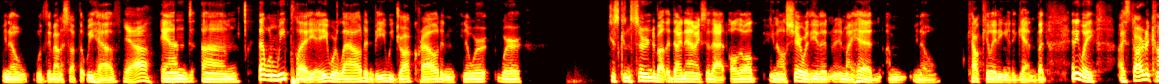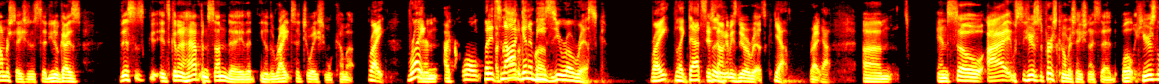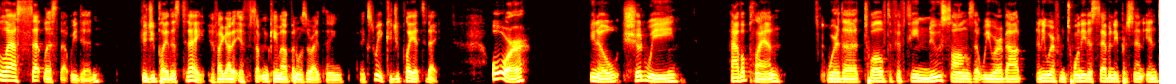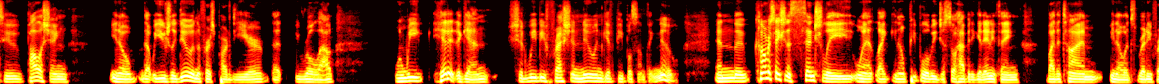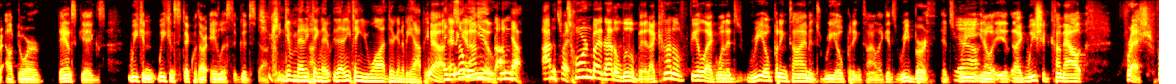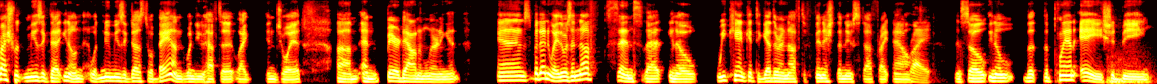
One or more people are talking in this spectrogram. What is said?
you know, with the amount of stuff that we have, Yeah. and um, that when we play, a we're loud, and b we draw a crowd, and you know we're we're just concerned about the dynamics of that. Although I'll you know I'll share with you that in my head I'm you know calculating it again. But anyway, I started a conversation and said, you know, guys, this is it's going to happen someday that you know the right situation will come up. Right. Right. And I called, but it's not going to be zero risk. Right? Like that's It's the not going to be zero risk. Yeah. Right. Yeah. Um, and so I so here's the first conversation. I said, "Well, here's the last set list that we did. Could you play this today? If I got it, if something came up and was the right thing next week, could you play it today? Or, you know, should we have a plan where the 12 to 15 new songs that we were about anywhere from 20 to 70% into polishing, you know, that we usually do in the first part of the year that we roll out, when we hit it again, should we be fresh and new and give people something new? And the conversation essentially went like, you know, people will be just so happy to get anything by the time, you know, it's ready for outdoor dance gigs. We can we can stick with our A list of good stuff. you can give them anything they anything you want, they're going to be happy. Yeah, And, and so again, will I'm- you. I'm- yeah. I'm right. torn by that a little bit. I kind of feel like when it's reopening time, it's reopening time. Like it's rebirth. It's Yeah. re, you know, it, like we should come out fresh, fresh with music that, you know, what new music does to a band when you have to like enjoy it um, and bear down and learning it. And, but anyway, there was enough sense that, you know, we can't get together enough to finish the new stuff right now. Right. And so, you know, the the plan A should be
